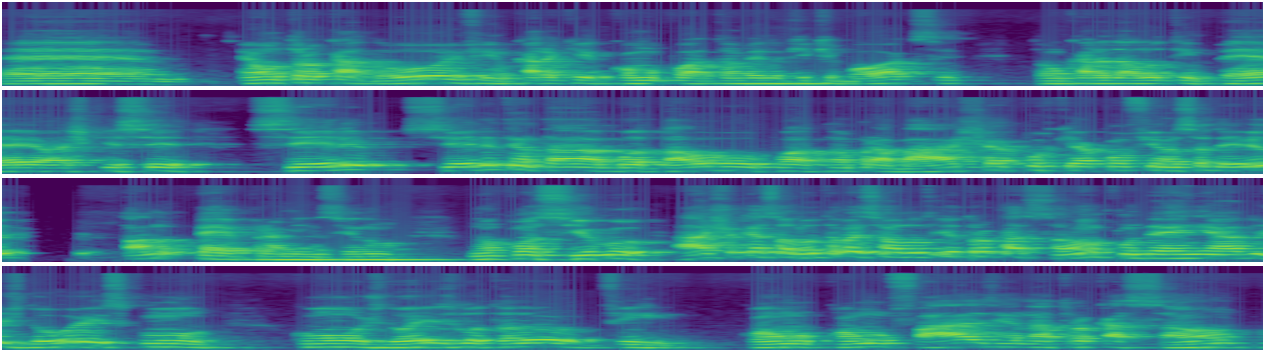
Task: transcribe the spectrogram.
É, é um trocador, enfim, um cara que, como o Poitin, vem do kickboxing, então o cara da luta em pé. Eu acho que se, se, ele, se ele tentar botar o Poitin para baixo, é porque a confiança dele tá no pé para mim, assim, não não consigo. Acho que essa luta vai ser uma luta de trocação com o DNA dos dois, com, com os dois lutando, enfim, como, como fazem na trocação.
